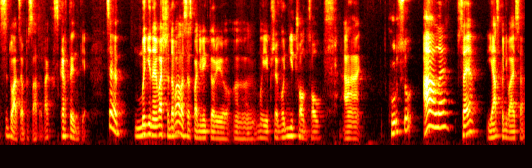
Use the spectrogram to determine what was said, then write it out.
ситуацію описати, так, з картинки. Це мені найважче давалося з пані Вікторією, е, моєю przewodniczącą курсу, але все, я сподіваюся,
